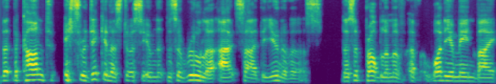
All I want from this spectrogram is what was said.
that the Kant. It's ridiculous to assume that there's a ruler outside the universe. There's a problem of, of what do you mean by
